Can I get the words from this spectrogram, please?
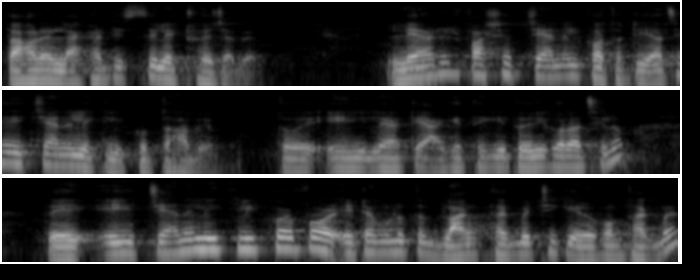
তাহলে লেখাটি সিলেক্ট হয়ে যাবে। লেয়ারের পাশে চ্যানেল কথাটি আছে, এই চ্যানেলে ক্লিক করতে হবে। তো এই লেয়ারটি আগে থেকেই তৈরি করা ছিল। তো এই- চ্যানেলে ক্লিক করার পর এটা মূলত ব্ল্যাঙ্ক থাকবে, ঠিক এরকম থাকবে।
